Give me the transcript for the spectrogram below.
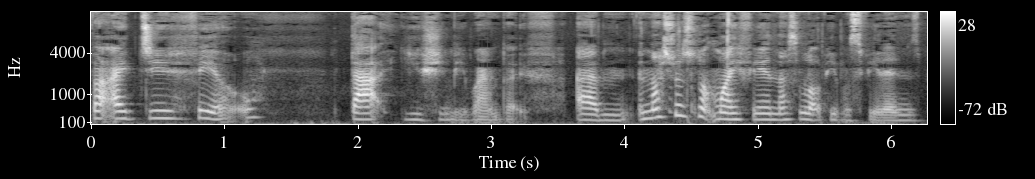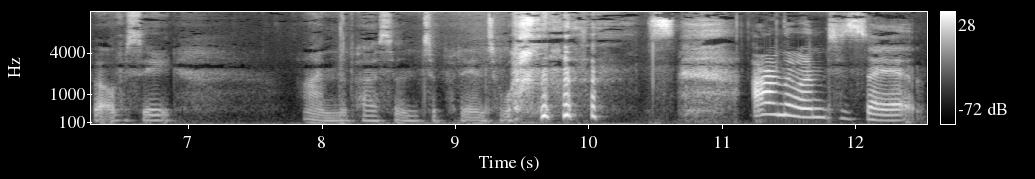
but I do feel that you shouldn't be wearing both. Um, and that's just not my feeling, that's a lot of people's feelings, but obviously I'm the person to put it into words. I'm the one to say it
